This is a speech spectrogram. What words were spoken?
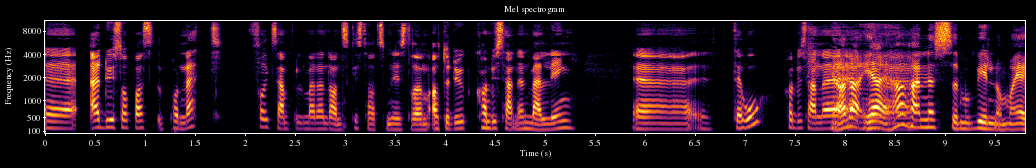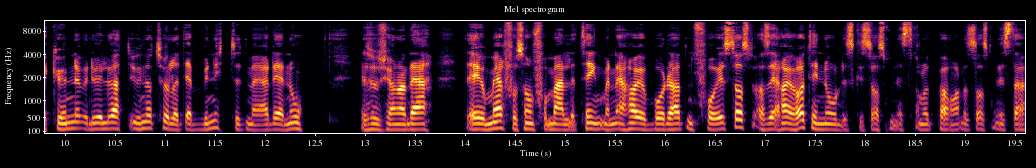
Er du såpass på nett, f.eks. med den danske statsministeren, at du kan du sende en melding eh, til henne? Kan du sende Ja da, jeg har hennes mobilnummer. Jeg kunne, det ville vært unaturlig at jeg benyttet meg av det nå, hvis du skjønner det. Det er jo mer for sånn formelle ting, men jeg har jo både hatt den forrige stats... Altså, jeg har jo hatt de nordiske statsministrene og et par andre statsministre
